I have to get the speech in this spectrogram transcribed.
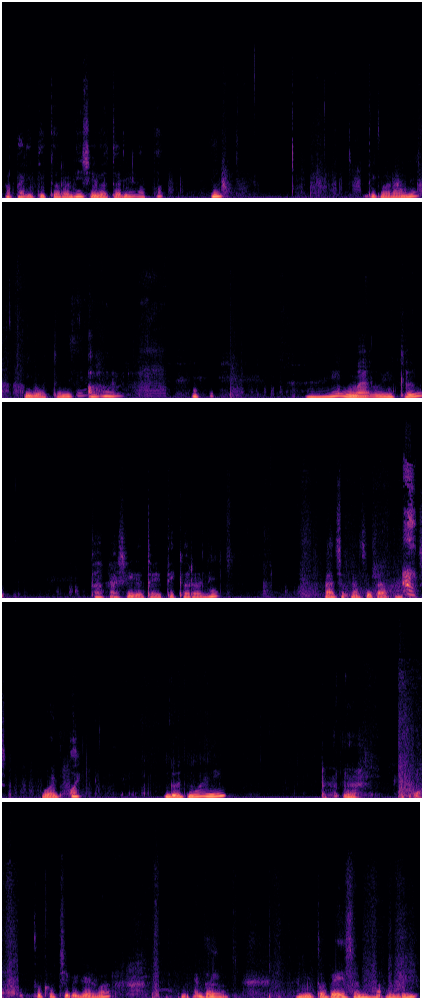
Papa, itikoro ni shigoto ni apa? Hmm? Itikoro ni shigoto ni. Oh. Ay, mauwi ko. Papa, shigoto itikoro ni. Pasok na si Papa. Word. Oy! Good morning. Tukok chibi girl ba? Ito lang. Dito pa isang mauwi.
